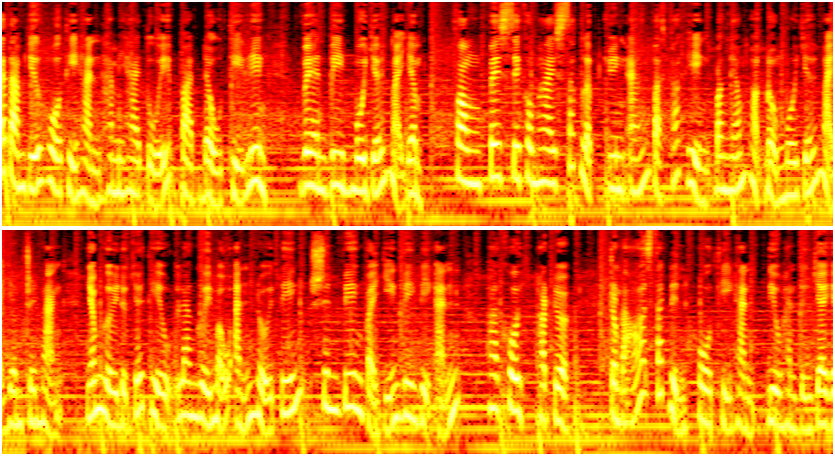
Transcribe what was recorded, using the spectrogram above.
đã tạm giữ Hồ Thị Hạnh 22 tuổi và Đậu Thị Liên về hành vi môi giới mại dâm. Phòng PC02 xác lập chuyên án và phát hiện băng nhóm hoạt động môi giới mại dâm trên mạng. Nhóm người được giới thiệu là người mẫu ảnh nổi tiếng, sinh viên và diễn viên điện ảnh Hoa Khôi Hot Girl. Trong đó xác định Hồ Thị Hạnh điều hành đường dây.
